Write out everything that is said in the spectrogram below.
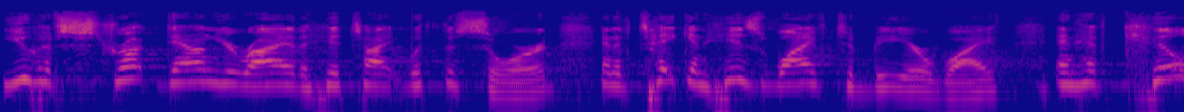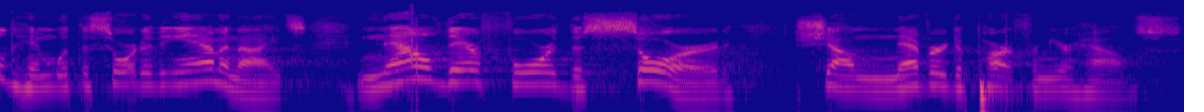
You have struck down Uriah the Hittite with the sword, and have taken his wife to be your wife, and have killed him with the sword of the Ammonites. Now, therefore, the sword shall never depart from your house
